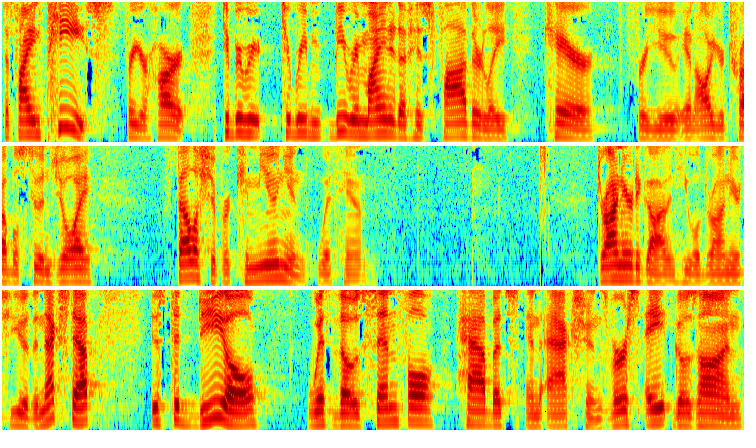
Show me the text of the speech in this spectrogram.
to find peace for your heart, to be, re, to re, be reminded of his fatherly care for you in all your troubles, to enjoy fellowship or communion with him. Draw near to God, and he will draw near to you. The next step is to deal with those sinful habits, and actions. Verse 8 goes on,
